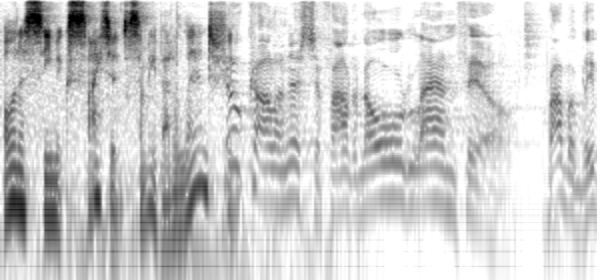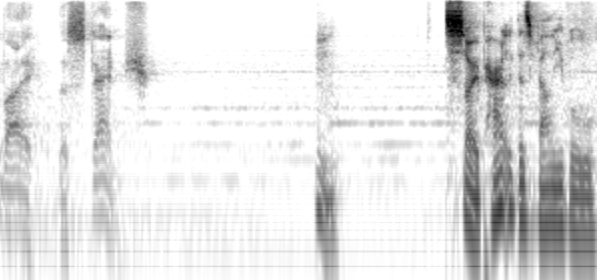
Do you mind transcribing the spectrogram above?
Colonists seem excited. Something about a landfill. Two colonists have found an old landfill, probably by the stench. Hmm. So, apparently there's valuable...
